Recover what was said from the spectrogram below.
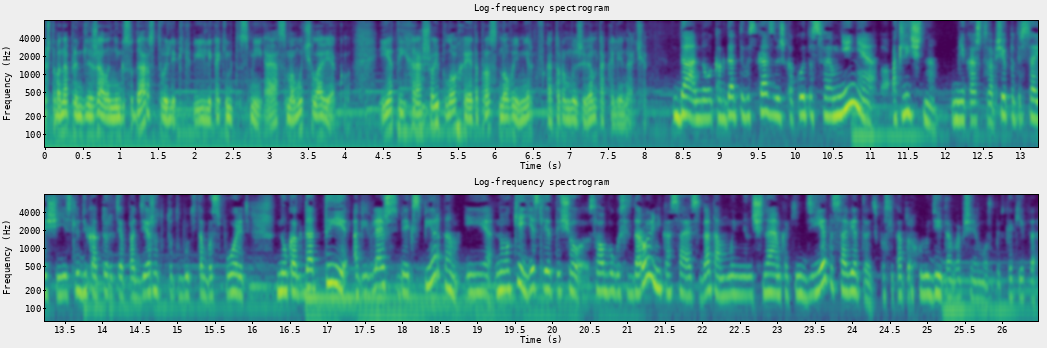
чтобы она принадлежала не государству или, или каким-то СМИ, а самому человеку. И это и хорошо, и плохо, и это просто новый мир, в котором мы живем так или иначе. Да, но когда ты высказываешь какое-то свое мнение, отлично. Мне кажется, вообще потрясающе. Есть люди, которые тебя поддержат, кто-то будет с тобой спорить. Но когда ты объявляешь себя экспертом, и, ну окей, если это еще, слава богу, если здоровья не касается, да, там мы не начинаем какие-нибудь диеты советовать, после которых у людей там вообще, может быть, какие-то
